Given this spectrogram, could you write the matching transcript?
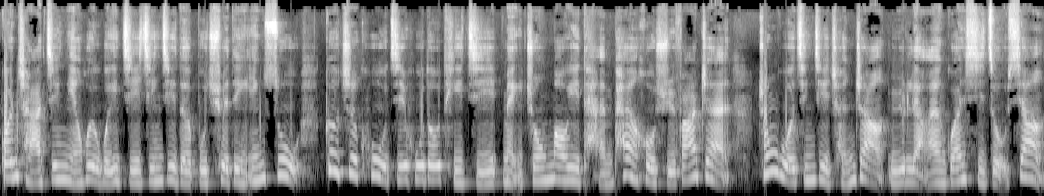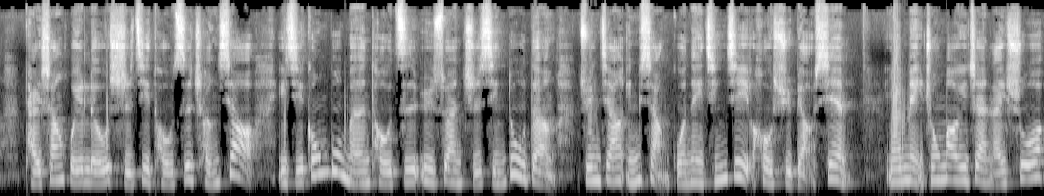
观察今年会危及经济的不确定因素，各智库几乎都提及美中贸易谈判后续发展、中国经济成长与两岸关系走向、台商回流实际投资成效以及公部门投资预算执行度等，均将影响国内经济后续表现。以美中贸易战来说，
